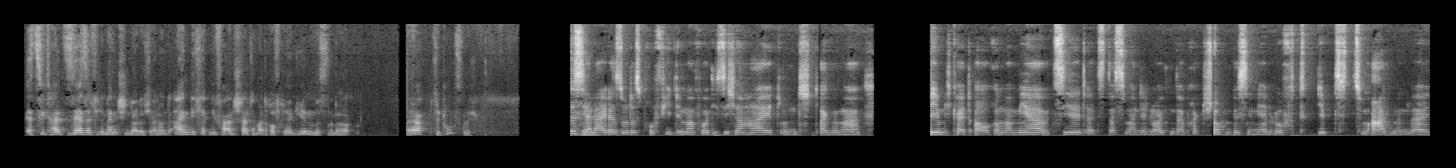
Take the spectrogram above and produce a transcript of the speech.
er zieht halt sehr, sehr viele Menschen dadurch an. Und eigentlich hätten die Veranstalter mal darauf reagieren müssen, aber naja, sie tun es nicht. Es ist ja leider so, dass Profit immer vor die Sicherheit und sagen wir mal Bequemlichkeit auch immer mehr zielt, als dass man den Leuten da praktisch auch ein bisschen mehr Luft gibt zum Atmen, weil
